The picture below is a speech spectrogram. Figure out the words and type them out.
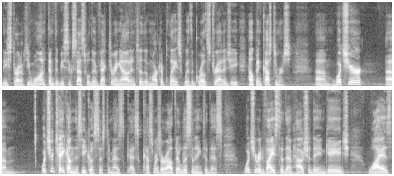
these startups. You want them to be successful. They're vectoring out into the marketplace with a growth strategy, helping customers. Um, what's your um, what's your take on this ecosystem as as customers are out there listening to this? What's your advice to them? How should they engage? Why is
